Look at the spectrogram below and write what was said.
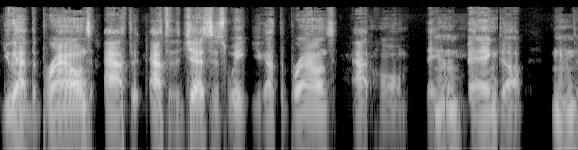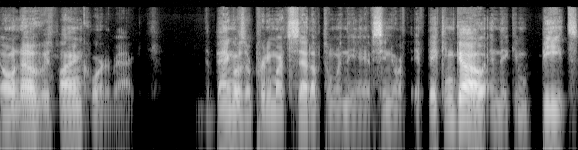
You have the Browns after after the Jets this week. You got the Browns at home. They are Mhm. banged up. We Mhm. Don't know who's playing quarterback. Bengals are pretty much set up to win the AFC North. If they can go and they can beat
